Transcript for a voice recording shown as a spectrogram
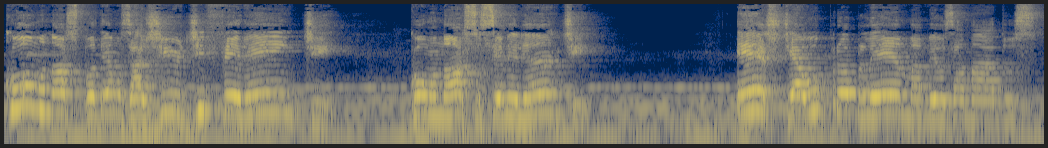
como nós podemos agir diferente com o nosso semelhante. Este é o problema, meus amados,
